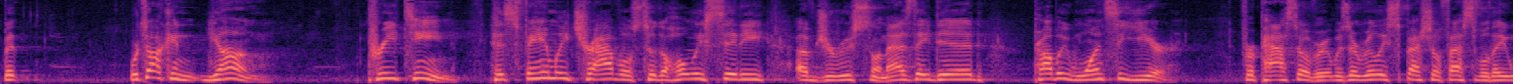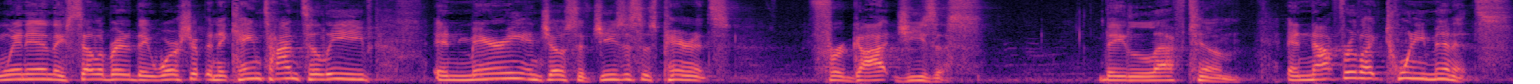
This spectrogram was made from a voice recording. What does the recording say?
But we're talking young, preteen. His family travels to the holy city of Jerusalem, as they did probably once a year for Passover. It was a really special festival. They went in, they celebrated, they worshiped, and it came time to leave. And Mary and Joseph, Jesus' parents, forgot Jesus. They left him and not for like 20 minutes,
